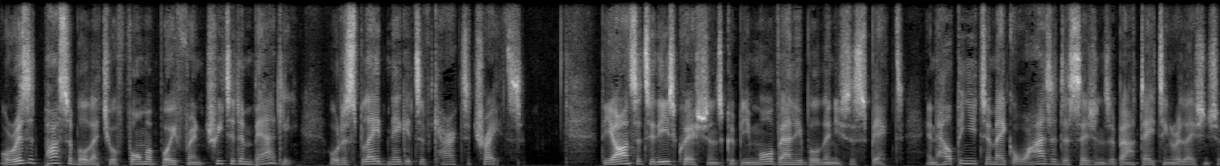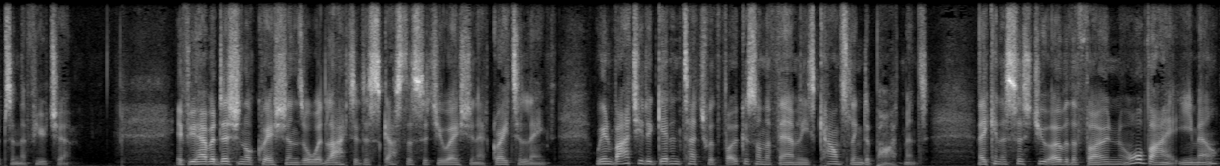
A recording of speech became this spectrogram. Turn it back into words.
Or is it possible that your former boyfriend treated him badly or displayed negative character traits? The answer to these questions could be more valuable than you suspect in helping you to make wiser decisions about dating relationships in the future. If you have additional questions or would like to discuss the situation at greater length, we invite you to get in touch with Focus on the Family's counseling department. They can assist you over the phone or via email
